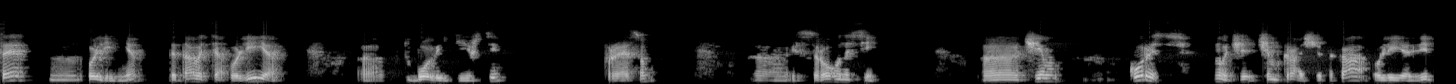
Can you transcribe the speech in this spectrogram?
це м, олійня, де давиться олія е, в дубовій діжці пресом е, із сирого насіння. Е, чим користь, ну, чи, чим краще така олія від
